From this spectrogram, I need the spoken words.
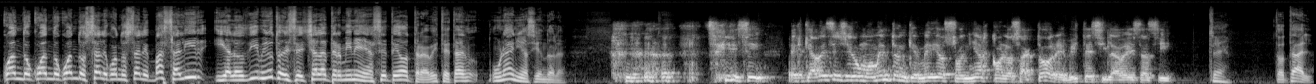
¿cuándo, cuándo, cuándo sale, cuándo sale? Va a salir y a los 10 minutos dice, ya la terminé, hacete otra, ¿viste? Un año haciéndola. Sí, sí. Es que a veces llega un momento en que medio soñás con los actores, ¿viste? Si la ves así. Sí. Total,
